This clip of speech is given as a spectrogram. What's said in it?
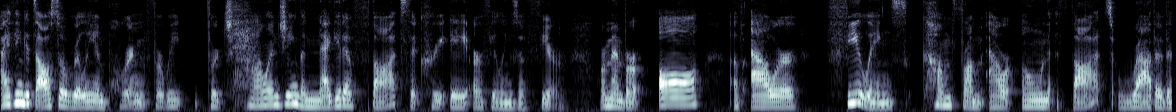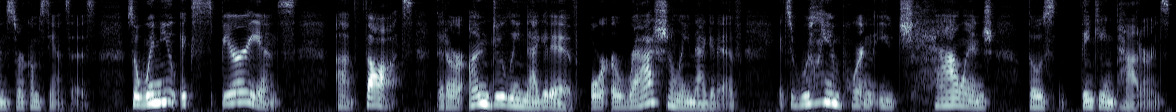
I think it's also really important for re- for challenging the negative thoughts that create our feelings of fear. Remember, all of our feelings come from our own thoughts rather than circumstances. So when you experience uh, thoughts that are unduly negative or irrationally negative, it's really important that you challenge those thinking patterns.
